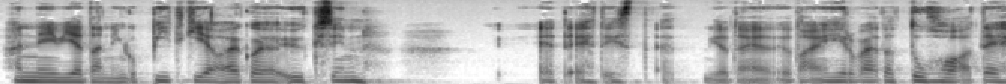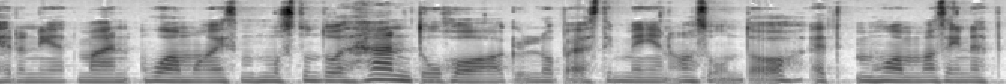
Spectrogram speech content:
hän ei vietä niin kuin pitkiä aikoja yksin, että ehtisi jotain, jotain hirveätä tuhoa tehdä niin, että mä en huomaisi. Mutta musta tuntuu, että hän tuhoaa kyllä nopeasti meidän asuntoa. Et mä huomasin, että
